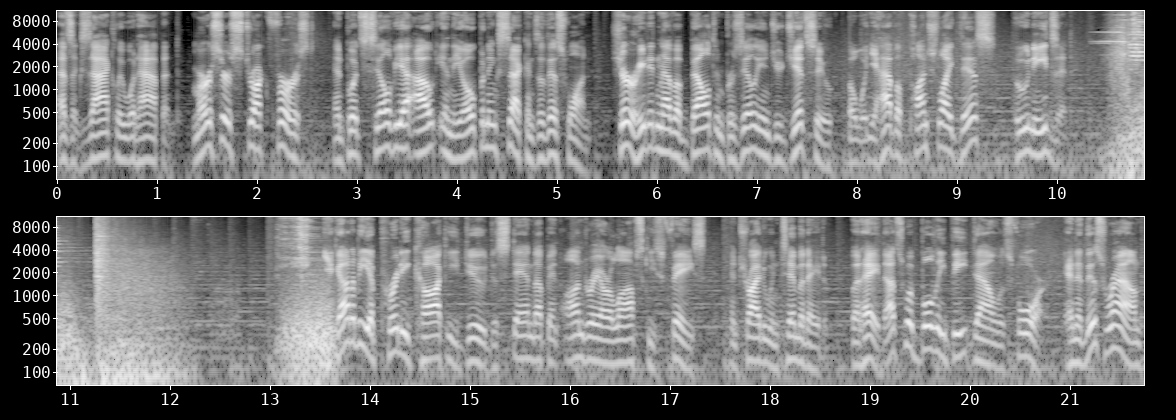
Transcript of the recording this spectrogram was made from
that's exactly what happened. Mercer struck first and put Sylvia out in the opening seconds of this one. Sure, he didn't have a belt in Brazilian Jiu Jitsu, but when you have a punch like this, who needs it? You gotta be a pretty cocky dude to stand up in Andrei Arlovski's face and try to intimidate him. But hey, that's what Bully Beatdown was for. And in this round,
